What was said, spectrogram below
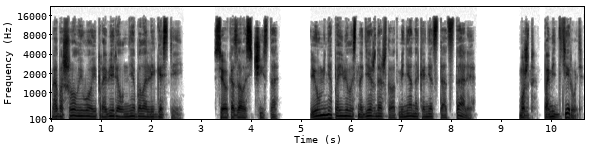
Обошел его и проверил, не было ли гостей. Все оказалось чисто, и у меня появилась надежда, что от меня наконец-то отстали. Может, помедитировать?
